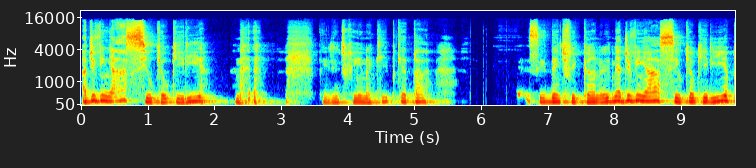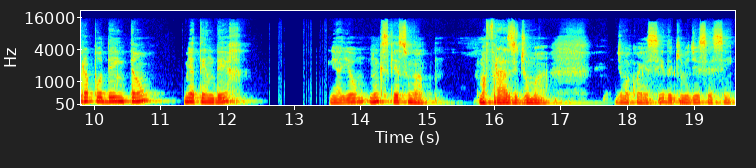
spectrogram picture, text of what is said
adivinhasse o que eu queria. Né? Tem gente rindo aqui porque está se identificando, me adivinhasse o que eu queria para poder então me atender. E aí eu nunca esqueço uma, uma frase de uma de uma conhecida que me disse assim:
